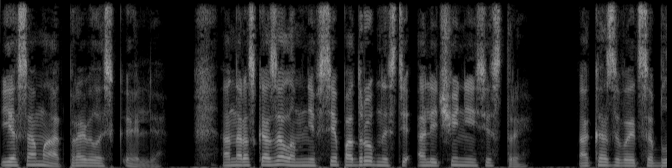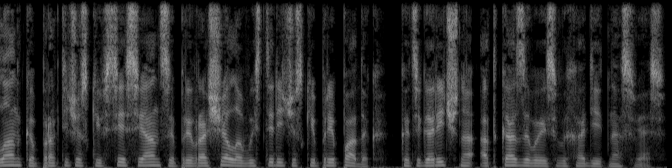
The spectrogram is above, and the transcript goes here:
я сама отправилась к Элли. Она рассказала мне все подробности о лечении сестры. Оказывается, Бланка практически все сеансы превращала в истерический припадок, категорично отказываясь выходить на связь.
